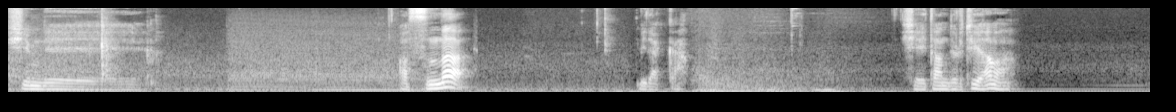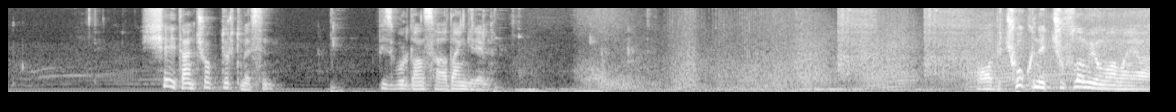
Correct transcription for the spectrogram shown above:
Şimdi aslında bir dakika. Şeytan dürtüyor ama şeytan çok dürtmesin. Biz buradan sağdan girelim. Abi çok net çuflamıyor mu ama ya?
